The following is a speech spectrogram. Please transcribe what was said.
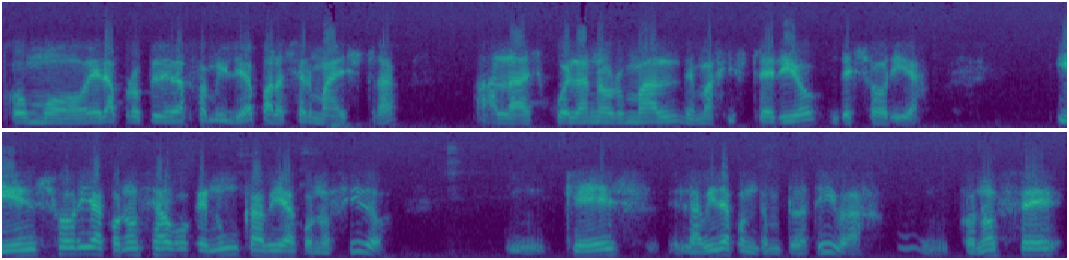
como era propio de la familia, para ser maestra a la Escuela Normal de Magisterio de Soria. Y en Soria conoce algo que nunca había conocido, que es la vida contemplativa. Conoce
